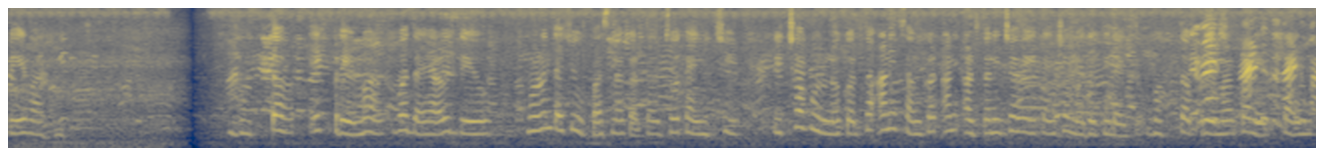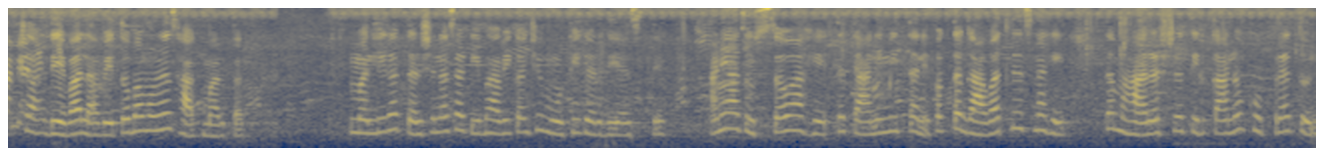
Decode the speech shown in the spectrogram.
देव आहे. भक्त एक प्रेमळ व दयाळू देव. म्हणून त्याची उपासना करतात जो त्यांची इच्छा पूर्ण करतो आणि संकट आणि अडचणीच्या वेळी त्यांच्या मदतीला येतो. भक्त प्रेमळपणे त्यांच्या देवाला वेतोबा म्हणूनच हाक मारतात. मंदिरात दर्शनासाठी भाविकांची मोठी गर्दी असते आणि आज उत्सव आहे तर त्यानिमित्ताने फक्त गावातलेच नाही तर महाराष्ट्रातील कानोकोपऱ्यातून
